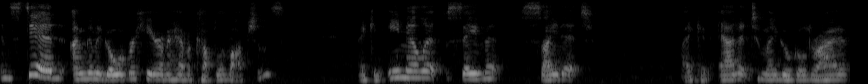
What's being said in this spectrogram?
Instead, I'm going to go over here and I have a couple of options. I can email it, save it, cite it. I can add it to my Google Drive.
